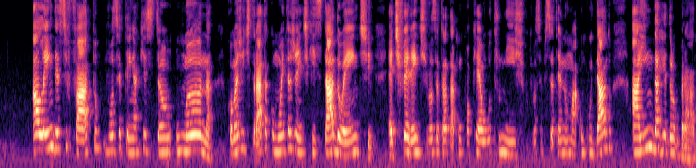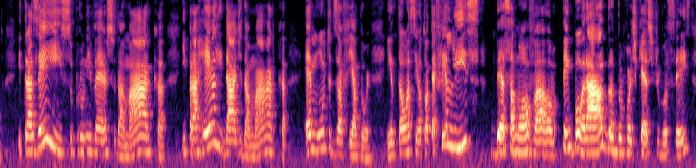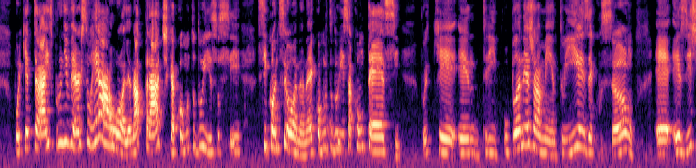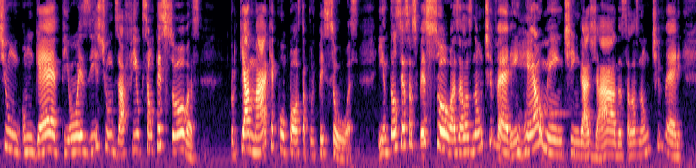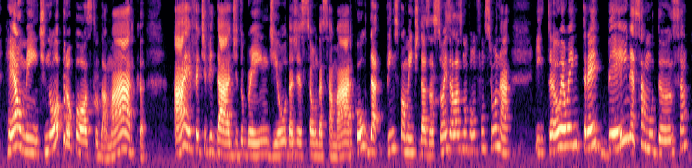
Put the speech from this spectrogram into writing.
além desse fato, você tem a questão humana como a gente trata com muita gente que está doente, é diferente de você tratar com qualquer outro nicho, porque você precisa ter uma, um cuidado ainda redobrado. E trazer isso para o universo da marca e para a realidade da marca é muito desafiador. Então, assim, eu estou até feliz dessa nova temporada do podcast de vocês, porque traz para o universo real, olha, na prática, como tudo isso se, se condiciona, né? Como tudo isso acontece. Porque entre o planejamento e a execução, é, existe um, um gap ou existe um desafio que são pessoas Porque a marca é composta por pessoas. E então, se essas pessoas elas não tiverem realmente engajadas, se elas não tiverem realmente no propósito da marca, a efetividade do brand ou da gestão dessa marca, ou da, principalmente das ações, elas não vão funcionar. Então, eu entrei bem nessa mudança.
